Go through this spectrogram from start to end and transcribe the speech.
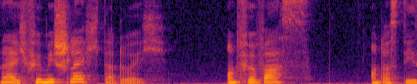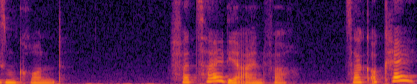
Ja, ich fühle mich schlecht dadurch. Und für was? Und aus diesem Grund. Verzeih dir einfach. Sag, okay,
